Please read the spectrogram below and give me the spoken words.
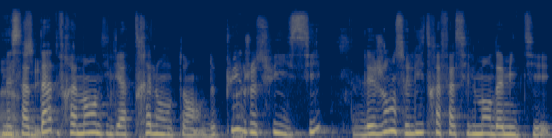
mais ah, ça date vraiment d'il y a très longtemps. Depuis que je suis ici, les gens se lient très facilement d'amitié.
